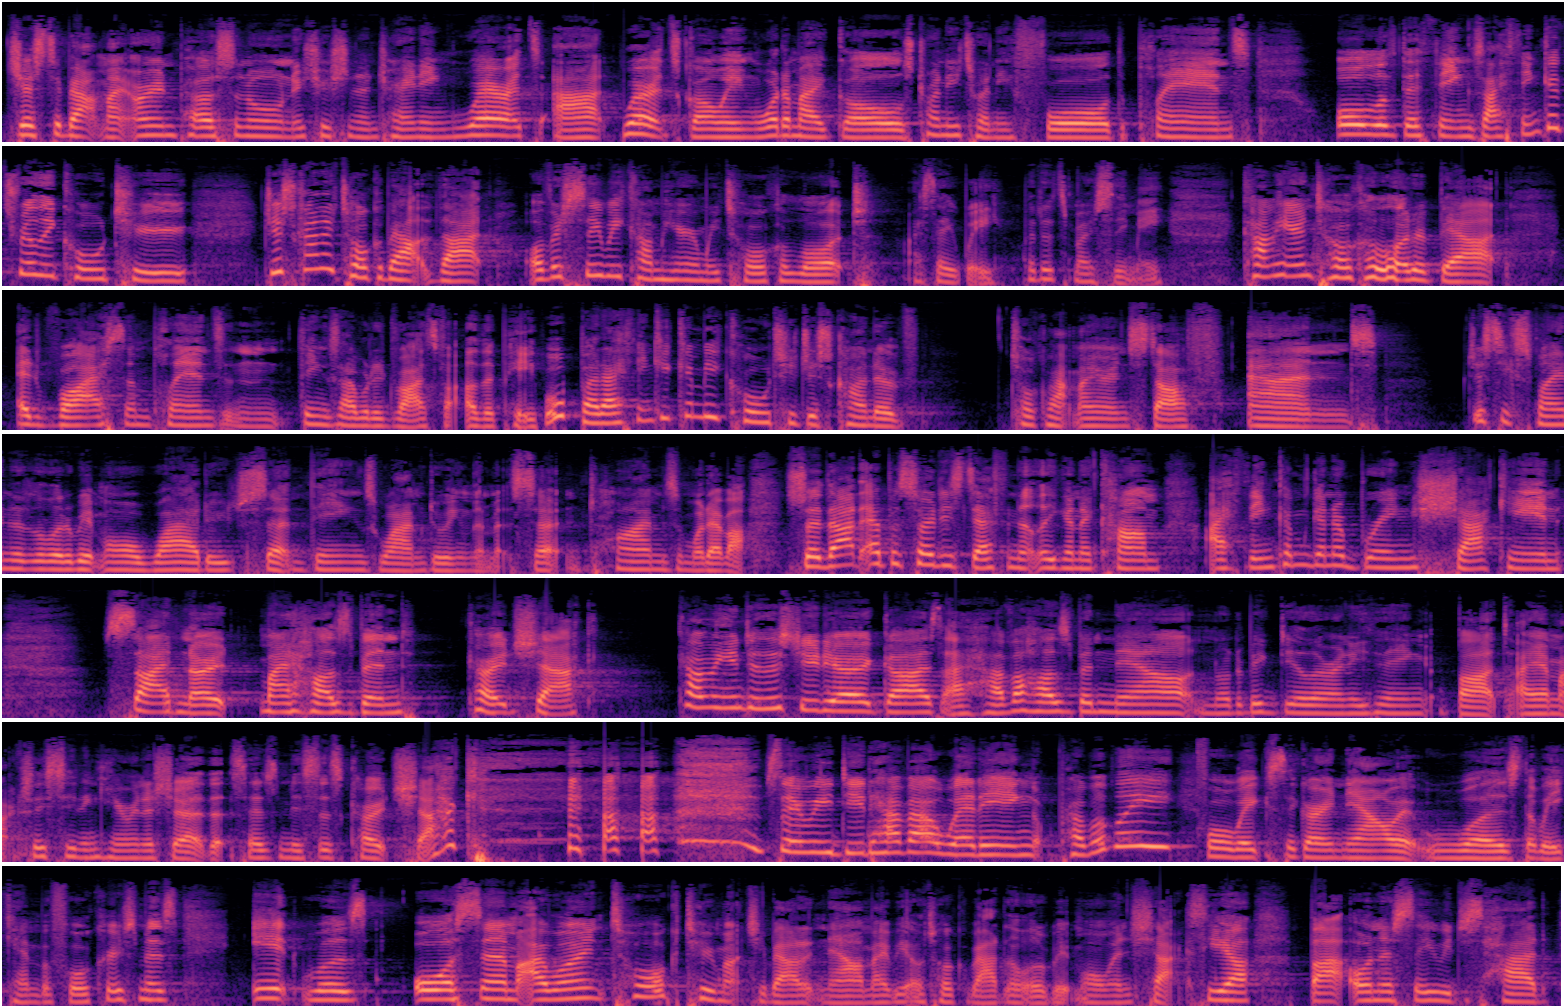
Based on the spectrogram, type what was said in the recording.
just about my own personal nutrition and training, where it's at, where it's going, what are my goals, 2024, the plans, all of the things. I think it's really cool to just kind of talk about that. Obviously, we come here and we talk a lot. I say we, but it's mostly me. Come here and talk a lot about advice and plans and things I would advise for other people. But I think it can be cool to just kind of talk about my own stuff and just explain it a little bit more why I do certain things, why I'm doing them at certain times and whatever. So that episode is definitely going to come. I think I'm going to bring Shaq in. Side note, my husband, Coach Shaq, coming into the studio, guys. I have a husband now, not a big deal or anything, but I am actually sitting here in a shirt that says Mrs. Coach Shaq. so we did have our wedding probably four weeks ago now. It was the weekend before Christmas. It was awesome. I won't talk too much about it now. Maybe I'll talk about it a little bit more when Shaq's here. But honestly, we just had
